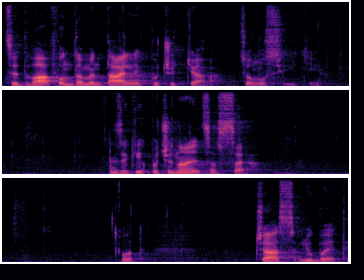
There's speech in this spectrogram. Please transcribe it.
Це два фундаментальних почуття в цьому світі, з яких починається все. От час любити.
